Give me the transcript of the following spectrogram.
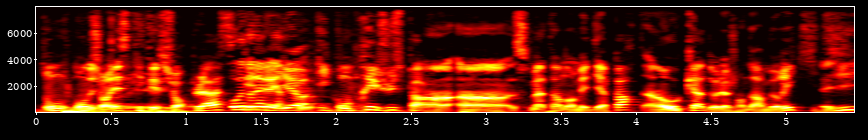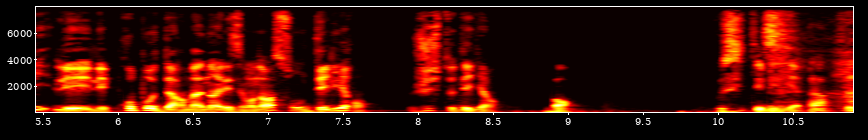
dont, dont des journalistes qui étaient sur place. d'ailleurs, y compris juste par un, ce matin dans Mediapart, un haut cas de la gendarmerie qui dit les, les propos de Darmanin et les événements sont délirants. Juste délirants. Bon, vous citez Mediapart, euh,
